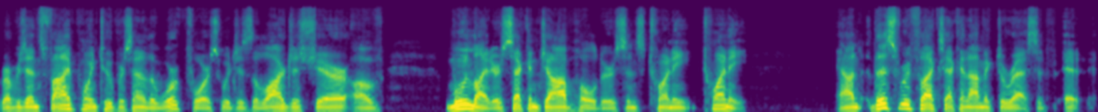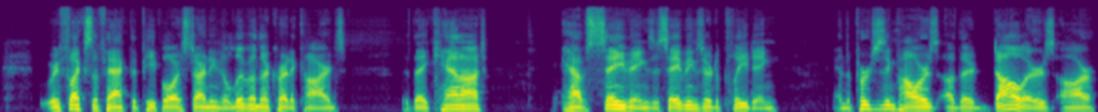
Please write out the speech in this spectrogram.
represents 5.2% of the workforce, which is the largest share of moonlighters, second job holders since 2020. And this reflects economic duress. It, it, reflects the fact that people are starting to live on their credit cards, that they cannot have savings. The savings are depleting, and the purchasing powers of their dollars are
